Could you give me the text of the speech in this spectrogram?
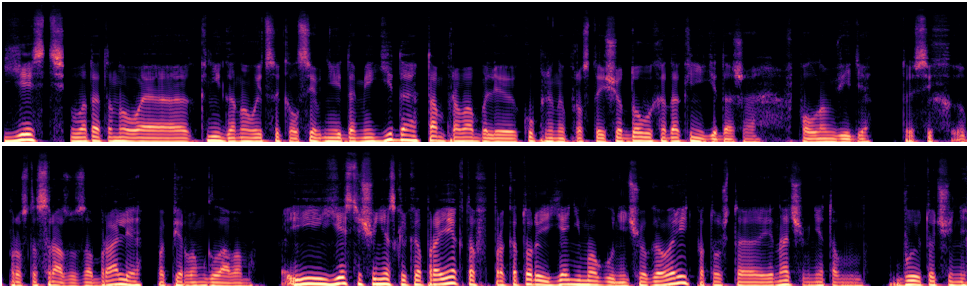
Есть вот эта новая книга, новый цикл «Семь дней до Мегида». Там права были куплены просто еще до выхода книги даже в полном виде. То есть их просто сразу забрали по первым главам. И есть еще несколько проектов, про которые я не могу ничего говорить, потому что иначе мне там будет очень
